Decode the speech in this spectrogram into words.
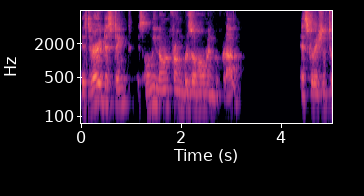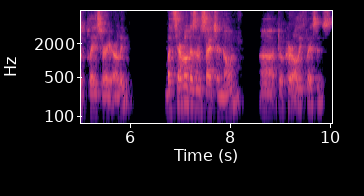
It's very distinct. It's only known from Burzahom and Gufkral. Excavations took place very early, but several dozen sites are known uh, to occur all these places.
